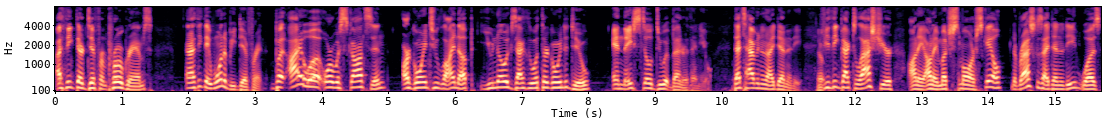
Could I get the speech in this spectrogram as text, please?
I think they're different programs, and I think they want to be different. But Iowa or Wisconsin are going to line up. You know exactly what they're going to do, and they still do it better than you. That's having an identity. If you think back to last year on a on a much smaller scale, Nebraska's identity was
